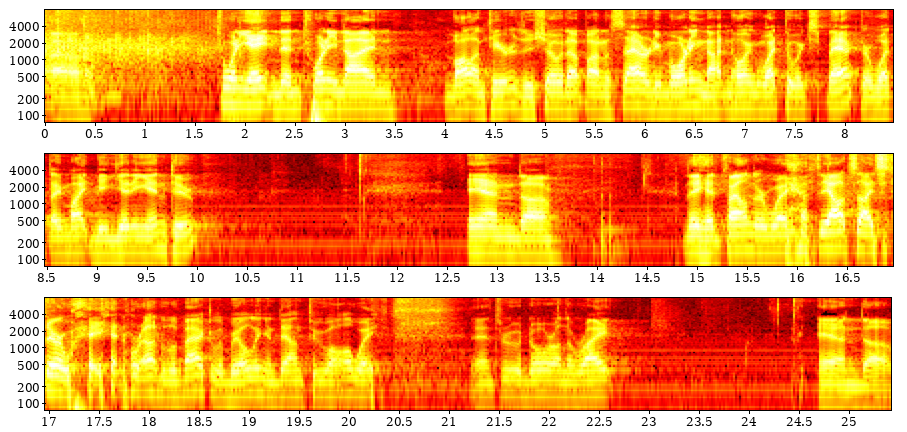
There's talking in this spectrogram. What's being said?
uh, 28 and then 29 volunteers who showed up on a Saturday morning not knowing what to expect or what they might be getting into. And uh, they had found their way up the outside stairway and around to the back of the building and down two hallways and through a door on the right. And uh,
